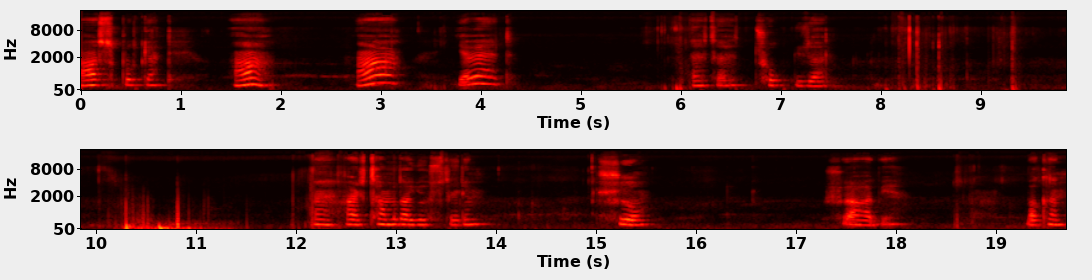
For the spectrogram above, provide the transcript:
Ha Sprott geldi. Ha. Ha. Evet. Evet evet çok güzel. Ha, haritamı da göstereyim. Şu. Şu abi. Bakın.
